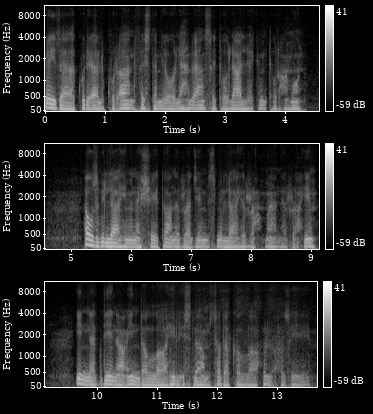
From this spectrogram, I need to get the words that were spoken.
Ve izâ kuri'el Kur'an festemi'u leh ve ansitu leallekum turhamun. Euzu billahi mineşşeytanirracim. Bismillahirrahmanirrahim. İnned dîne indallâhil İslam. Sadakallahul azîm.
